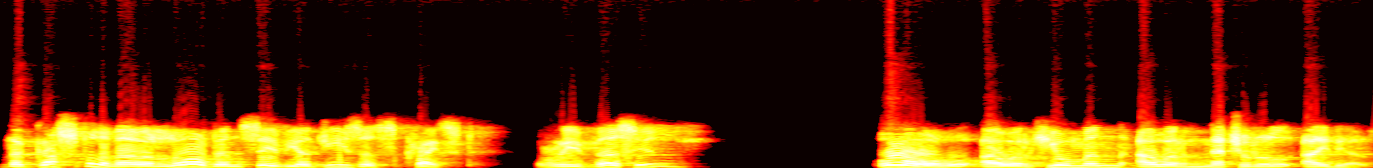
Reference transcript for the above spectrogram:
The gospel of our Lord and Savior Jesus Christ reverses all our human, our natural ideas.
